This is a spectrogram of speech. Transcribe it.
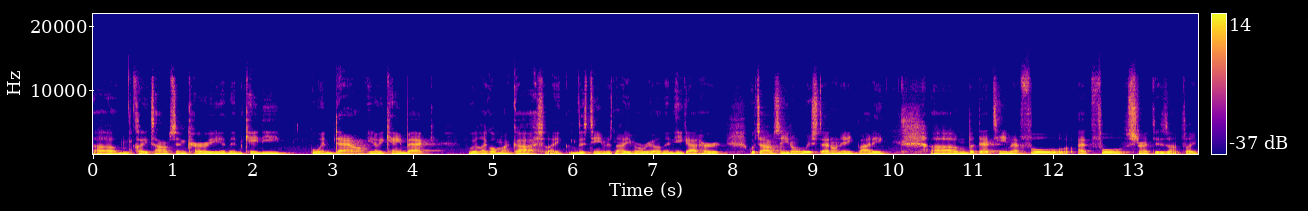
um, Klay Thompson, Curry, and then KD went down. You know, he came back. We were like, oh my gosh, like this team is not even real. And then he got hurt, which obviously you don't wish that on anybody. Um, but that team at full at full strength is uh, like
